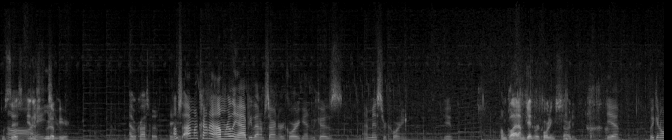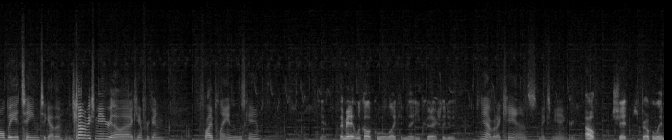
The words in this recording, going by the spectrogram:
What's this? And there's food up here. I have a crossbow. I'm s- I'm kind of I'm really happy that I'm starting to record again because I miss recording. Yeah. I'm glad I'm getting recording started. Yeah, we can all be a team together. It kind of makes me angry though that I can't freaking fly planes in this game. Yeah. They made it look all cool, like, and that you could actually do it. Yeah, but I can't. It makes me angry. Oh, shit. Just broke a limb.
